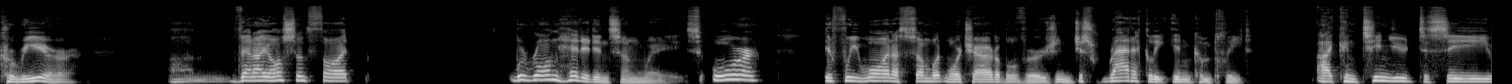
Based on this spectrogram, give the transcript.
career um, that I also thought were wrongheaded in some ways, or if we want a somewhat more charitable version, just radically incomplete. I continued to see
